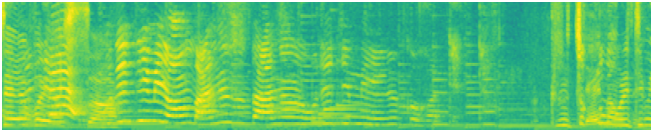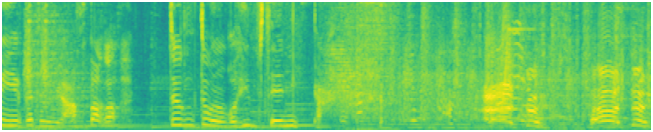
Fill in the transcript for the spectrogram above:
세 보였어. 우리 팀이 너무 많아서 나는 우리 팀이 이길 것 같아. 그리고 조금 우리 팀이 이길 것 같으면 아빠가 뚱뚱하고 힘 세니까. 하나, 둘, 하나, 둘,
